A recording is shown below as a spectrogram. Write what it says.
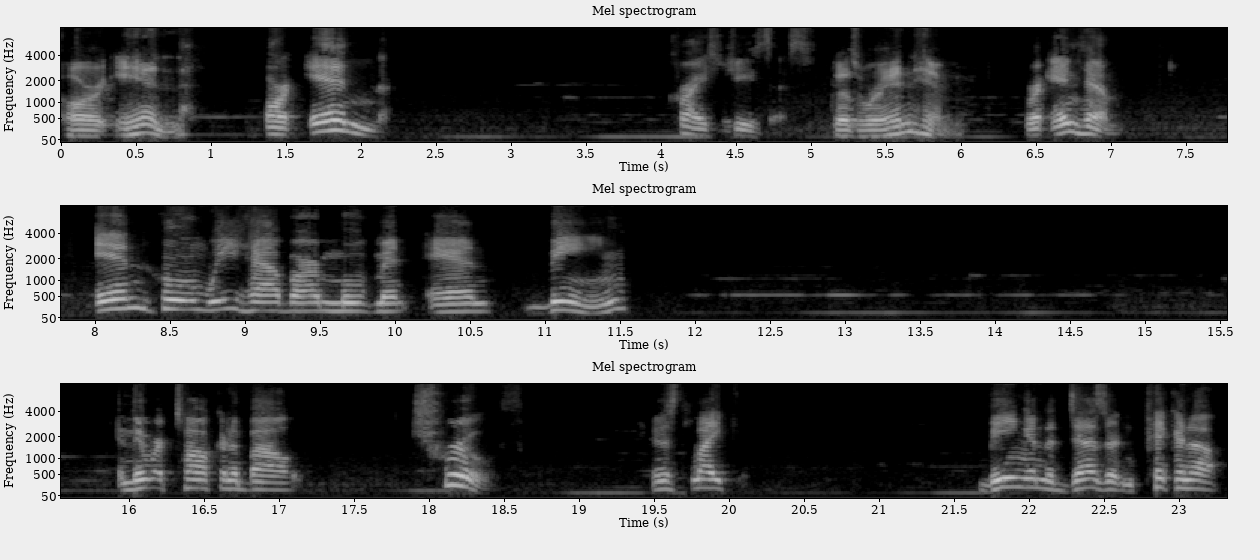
Or in, or in Christ Jesus. because we're in him. We're in Him, in whom we have our movement and being. And they were talking about truth. And it's like being in the desert and picking up,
